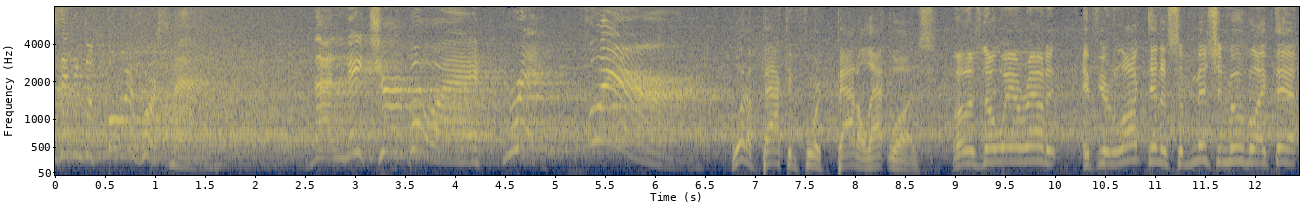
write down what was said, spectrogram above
Representing the Four Horsemen, the Nature Boy, Ric Flair. What a back and forth battle that was. Well, there's no way around it. If you're locked in a submission move like that,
